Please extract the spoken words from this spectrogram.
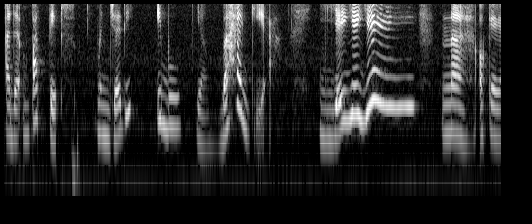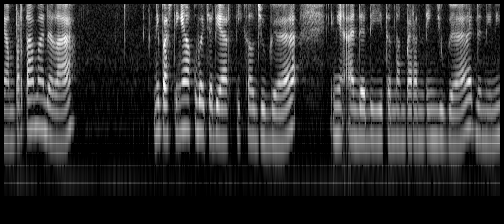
ada empat tips menjadi ibu yang bahagia. Yeay yeay yeay. Nah oke okay, yang pertama adalah ini pastinya aku baca di artikel juga. Ini ada di tentang parenting juga. Dan ini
